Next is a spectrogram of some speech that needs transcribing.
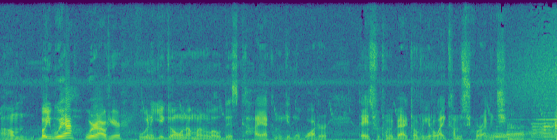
Um, but yeah, we're out here. We're going to get going. I'm going to load this kayak. I'm going to get in the water. Thanks for coming back. Don't forget to like, comment, subscribe, and share.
